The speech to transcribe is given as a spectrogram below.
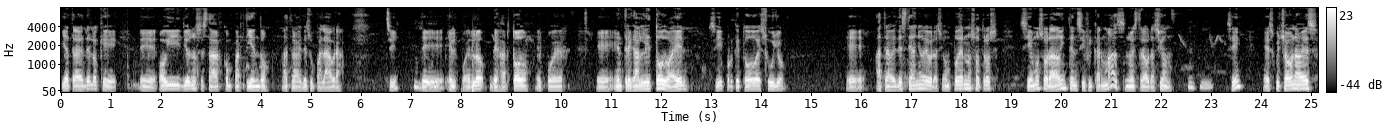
y a través de lo que eh, hoy Dios nos está compartiendo a través de su palabra, ¿sí? De el poderlo dejar todo, el poder eh, entregarle todo a Él, ¿sí? Porque todo es suyo. Eh, a través de este año de oración poder nosotros, si hemos orado, intensificar más nuestra oración, ¿sí? He escuchado una vez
